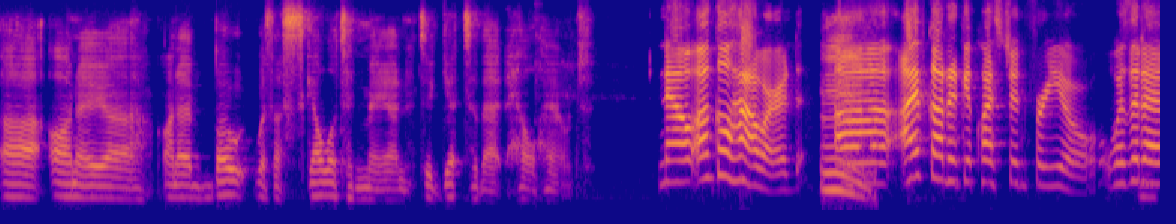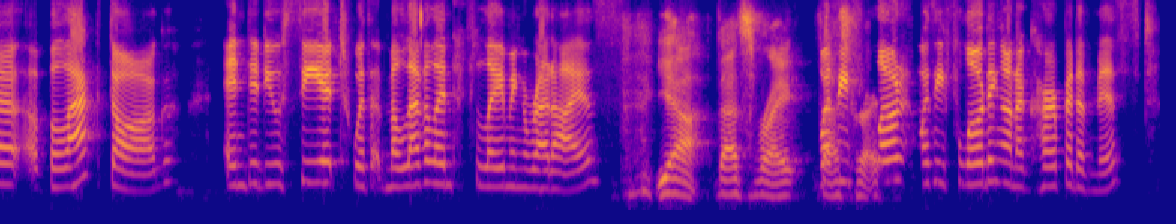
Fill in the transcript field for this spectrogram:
uh, on a uh, on a boat with a skeleton man to get to that hellhound. Now, Uncle Howard, Mm. uh, I've got a good question for you. Was it a, a black dog? And did you see it with malevolent, flaming red eyes? yeah, that's right. Was That's he right. float? Was he floating on a carpet of mist?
